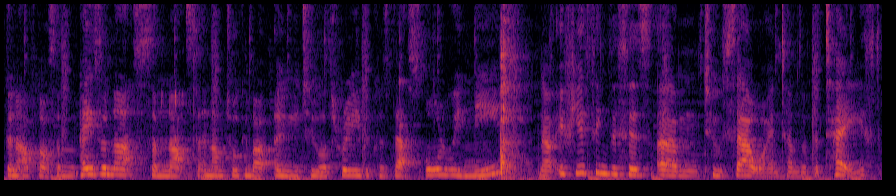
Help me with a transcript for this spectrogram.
then I've got some hazelnuts, some nuts, and I'm talking about only two or three because that's all we need. Now, if you think this is um, too sour in terms of the taste,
